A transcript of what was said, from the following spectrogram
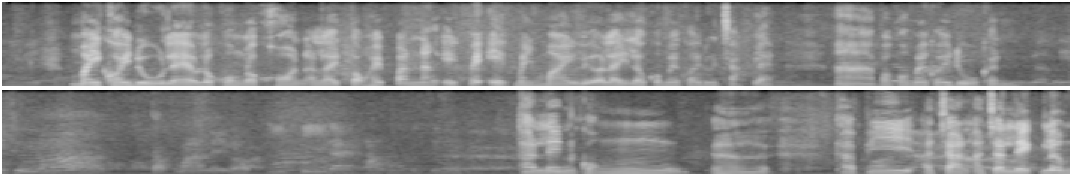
ทีวีไม่ค่อยดูแล้วละครละครอะไรต่อให้ปั้นนางเอกพระเอกใหม่ ๆ หรืออะไรเราก็ไม่ค่อยรู้จักแล้ว อ่าเพราะเขาไม่ค่อยดูกัน เรื่องนี้ถือว่ากลับมาในรอบกี่ปีได้คะของพี่จิ๊กถ้าเล่นของเออถ้าพี่อาจารย์อาจารย์เล็กเริ่ม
